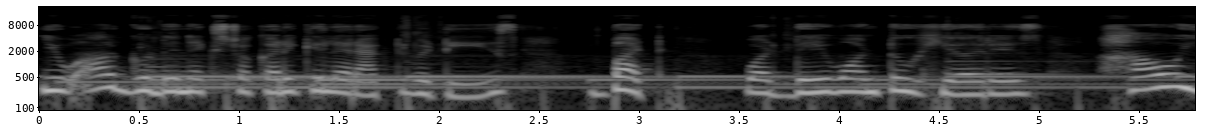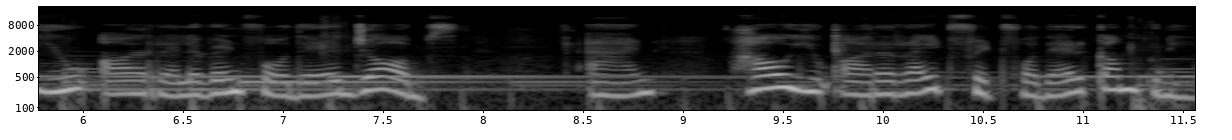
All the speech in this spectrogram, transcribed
you are good in extracurricular activities, but what they want to hear is how you are relevant for their jobs and how you are a right fit for their company.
